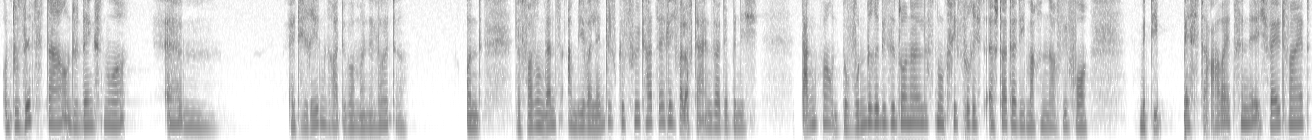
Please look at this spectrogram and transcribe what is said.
Und du sitzt da und du denkst nur, ähm, äh, die reden gerade über meine Leute. Und das war so ein ganz ambivalentes Gefühl tatsächlich, weil auf der einen Seite bin ich dankbar und bewundere diese Journalisten und Kriegsberichterstatter, die machen nach wie vor mit die beste Arbeit, finde ich, weltweit.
